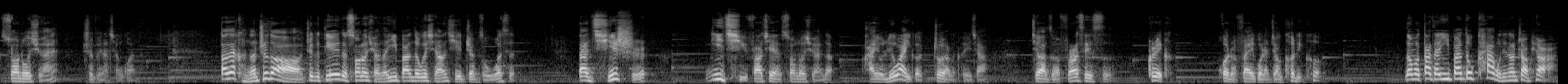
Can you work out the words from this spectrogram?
双螺旋是非常相关的。大家可能知道这个 DA 的双螺旋呢，一般都会想起 James Watson，但其实一起发现双螺旋的还有另外一个重要的科学家，叫做 Francis Crick，或者翻译过来叫克里克。那么大家一般都看过那张照片啊，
